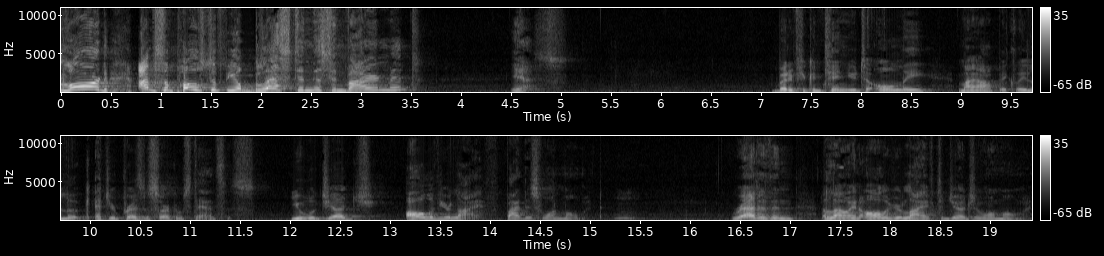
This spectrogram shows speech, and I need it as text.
Lord, I'm supposed to feel blessed in this environment? Yes. But if you continue to only myopically look at your present circumstances, you will judge all of your life by this one moment rather than allowing all of your life to judge the one moment.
